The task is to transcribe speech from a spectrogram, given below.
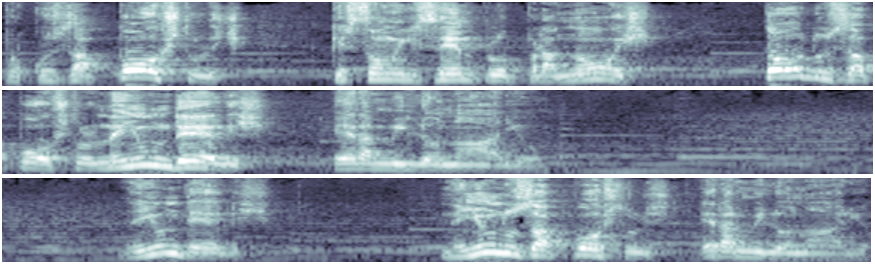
porque os apóstolos, que são exemplo para nós, todos os apóstolos, nenhum deles era milionário. Nenhum deles. Nenhum dos apóstolos era milionário.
